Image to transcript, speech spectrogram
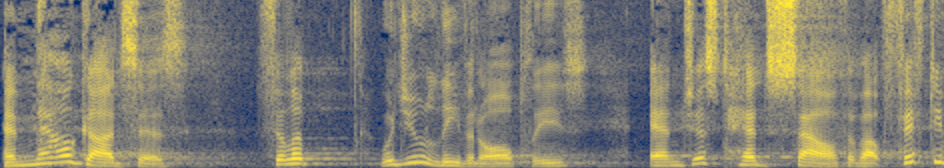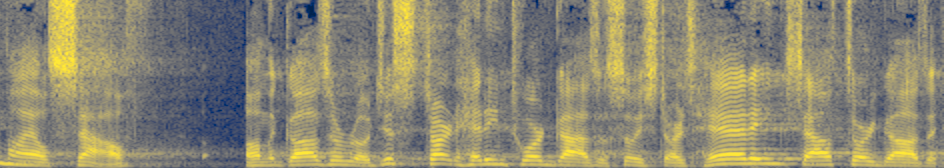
And now God says, Philip, would you leave it all, please? And just head south, about 50 miles south on the Gaza Road. Just start heading toward Gaza. So he starts heading south toward Gaza.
